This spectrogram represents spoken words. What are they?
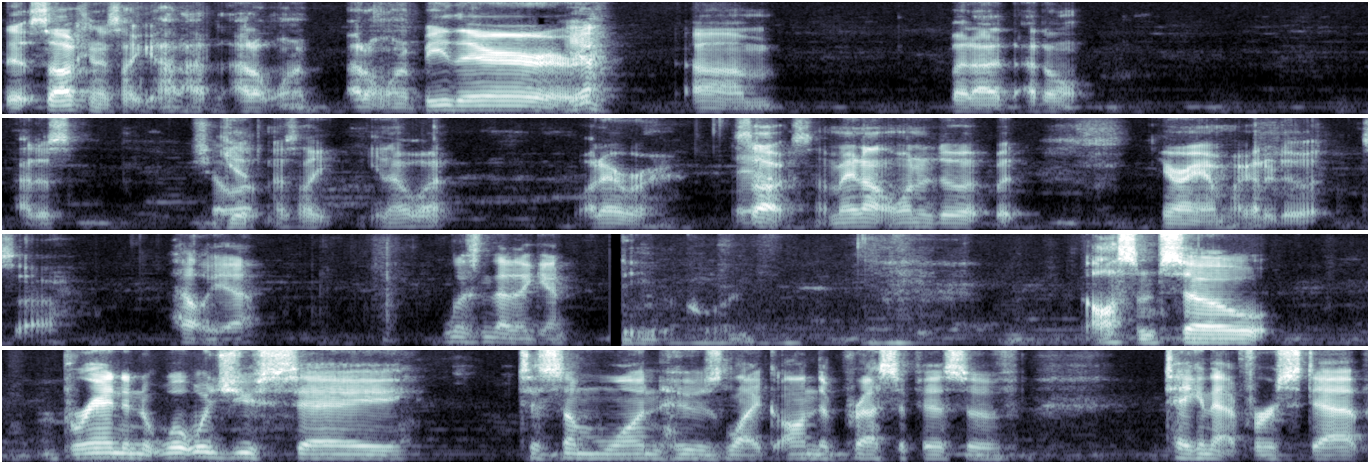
that suck, and it's like God, I, I don't want to I don't want to be there. Or, Yeah. Um, but I I don't. I just Show get. up. It's like you know what, whatever. Yeah. Sucks. I may not want to do it, but here I am. I got to do it. So Hell yeah. Listen to that again. Awesome. So, Brandon, what would you say to someone who's like on the precipice of taking that first step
